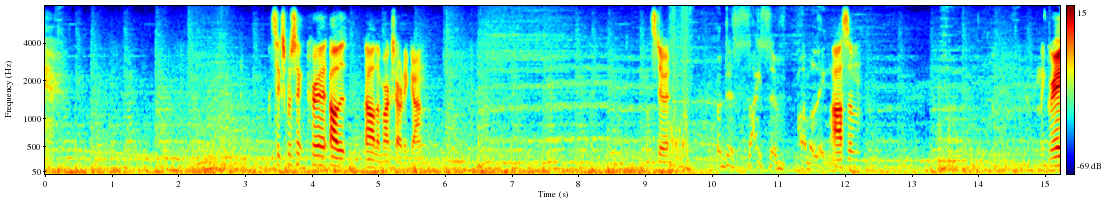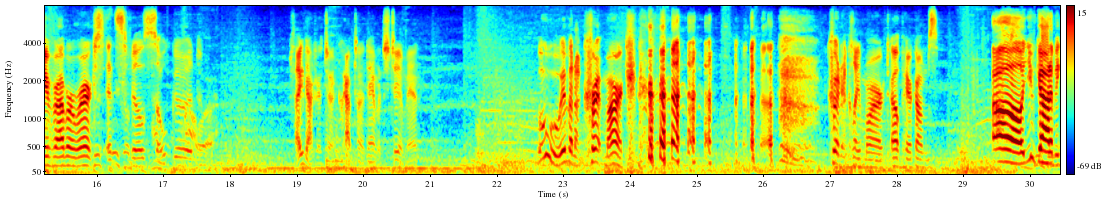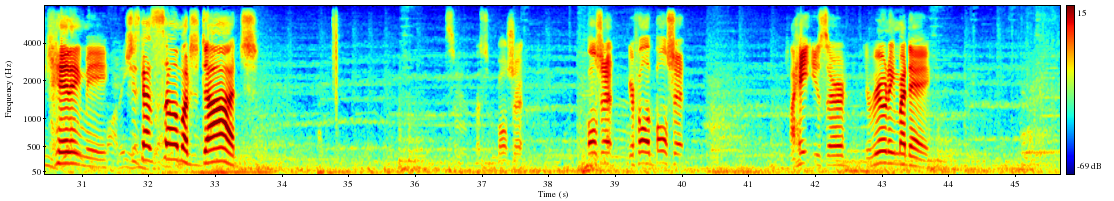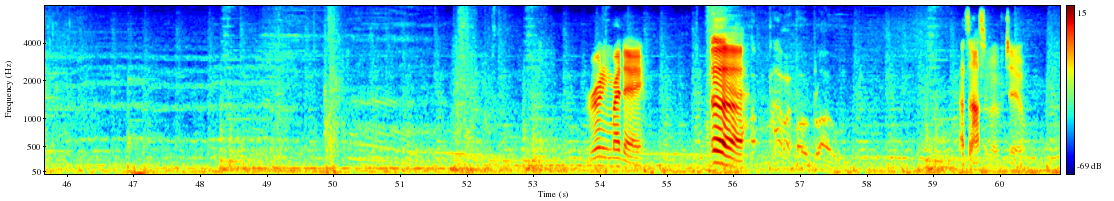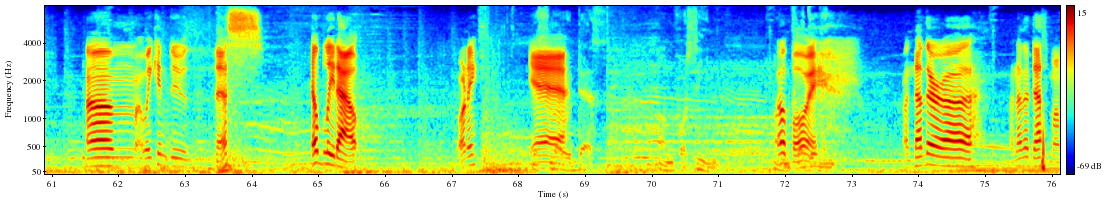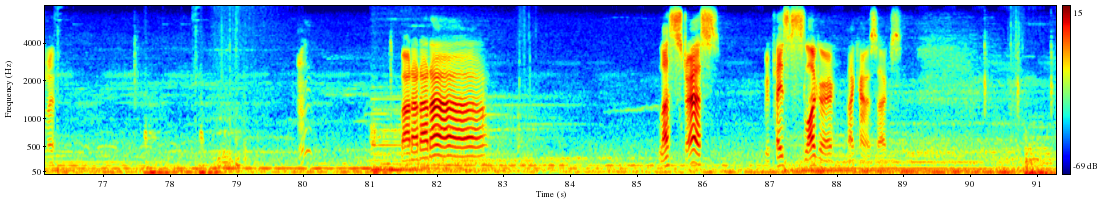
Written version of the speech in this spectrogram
Six percent crit. Oh, the, oh, the mark's already gone. Let's do it. A decisive pummeling. Awesome. And the grave robber works. It feels so good. Plague Doctor's doing a crap ton of damage too, man. Ooh, even a crit mark. Critically marked. Oh, here comes. Oh, you gotta be kidding me. She's got so much dodge. That's that's bullshit. Bullshit. You're full of bullshit. I hate you, sir. You're ruining my day. Ruining my day. Ugh. A powerful blow. That's an awesome move too. Um, we can do this. He'll bleed out. Won't he? Yeah. Death. Unforeseen. Oh boy. Another uh another death moment. Hmm? Ba da da da. Less stress. Replaced Slugger. That kind of sucks.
